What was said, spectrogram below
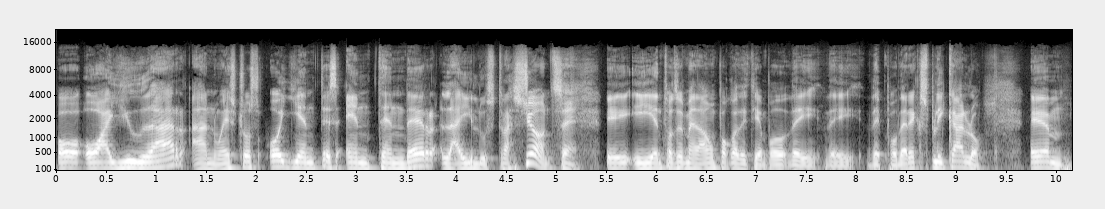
o, o ayudar a nuestros oyentes a entender la ilustración. Sí. Y, y entonces me da un poco de tiempo de, de- de poder explicarlo. Em,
